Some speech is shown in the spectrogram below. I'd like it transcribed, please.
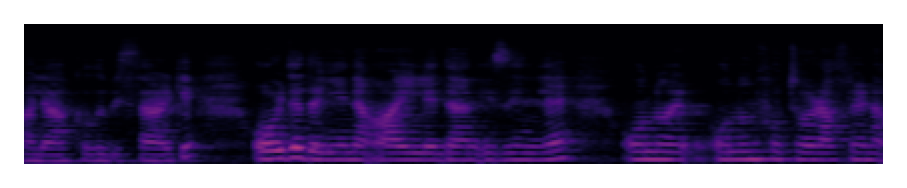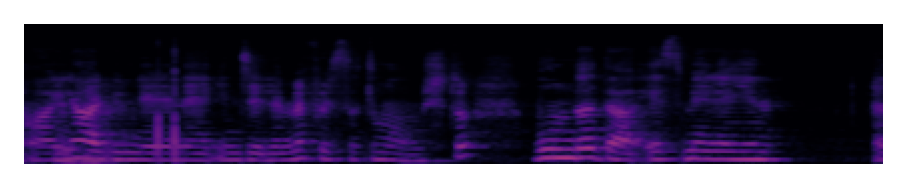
alakalı bir sergi. Orada da yine aileden izinle onu onun fotoğraflarını aile albümlerine inceleme fırsatım olmuştu. Bunda da Esmerey'in ee, e,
